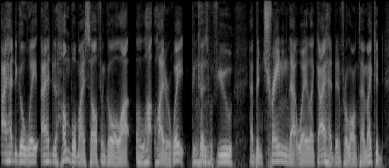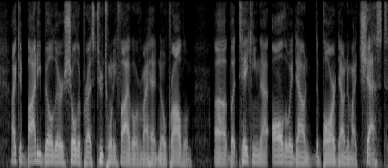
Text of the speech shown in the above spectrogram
I had to go weight. I had to humble myself and go a lot, a lot lighter weight because Mm-hmm. if you have been training that way, like I had been for a long time, I could, I could bodybuilder shoulder press two twenty five over my head, no problem. Uh, but taking that all the way down the bar down to my chest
